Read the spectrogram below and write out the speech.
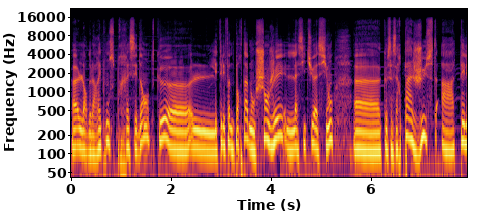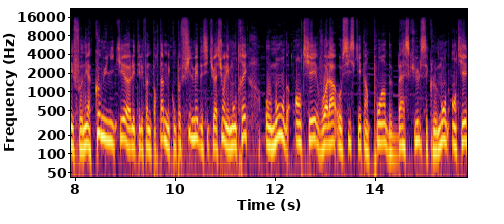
lors de la réponse précédente, que les téléphones portables ont changé la situation, que ça sert pas juste à téléphoner, à communiquer les téléphones portables, mais qu'on peut filmer des situations et les montrer au monde entier. Voilà aussi ce qui est un point de bascule, c'est que le monde entier,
